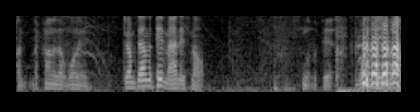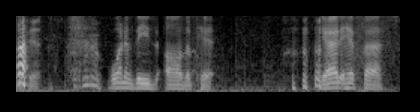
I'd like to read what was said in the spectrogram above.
I, I kind of don't want to. Jump down the pit, man. It's not. It's not the pit. One of these are the pit. One of these are the pit. you heard it here first.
